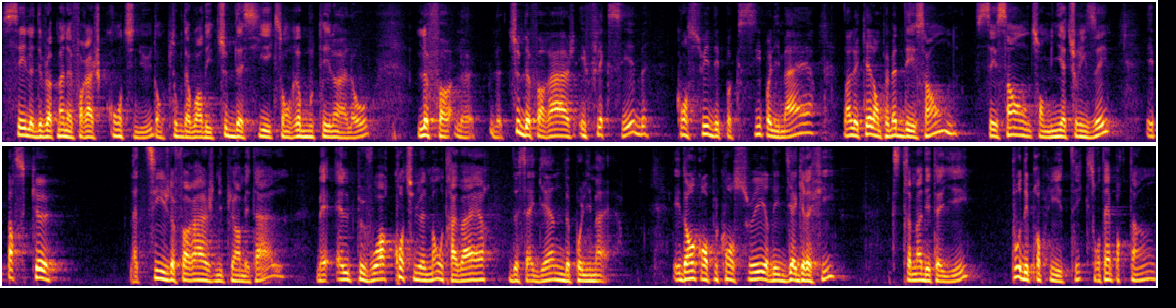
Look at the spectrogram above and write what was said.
c'est le développement d'un forage continu. Donc, plutôt que d'avoir des tubes d'acier qui sont reboutés l'un à l'autre, le, le, tube de forage est flexible, construit d'époxy polymère, dans lequel on peut mettre des sondes. Ces sondes sont miniaturisées et parce que la tige de forage n'est plus en métal, mais elle peut voir continuellement au travers de sa gaine de polymère. Et donc, on peut construire des diagraphies extrêmement détaillées pour des propriétés qui sont importantes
